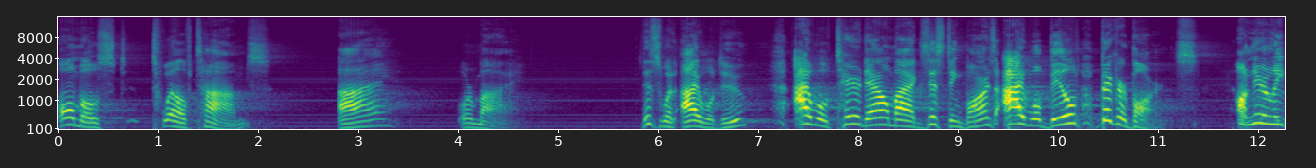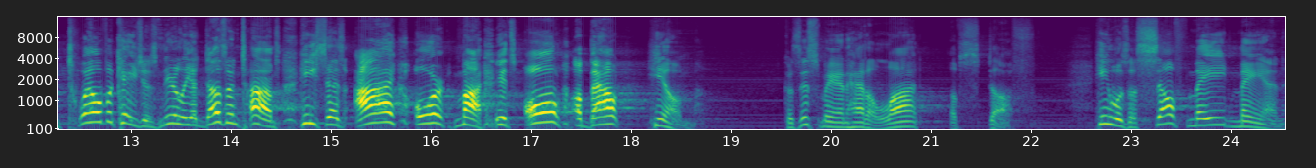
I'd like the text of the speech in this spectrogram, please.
almost 12 times, I or my. This is what I will do. I will tear down my existing barns, I will build bigger barns. On nearly 12 occasions, nearly a dozen times, he says, I or my. It's all about him. Because this man had a lot of stuff. He was a self made man.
